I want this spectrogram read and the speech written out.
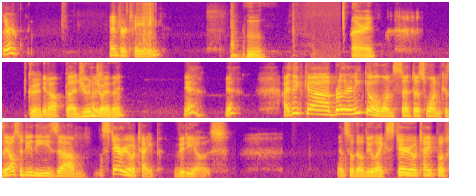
They're entertaining, Hmm. All right. Good. you know. Glad you enjoy them. Yeah, yeah. I think uh, Brother Nico once sent us one because they also do these um, stereotype videos, and so they'll do like stereotypes of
